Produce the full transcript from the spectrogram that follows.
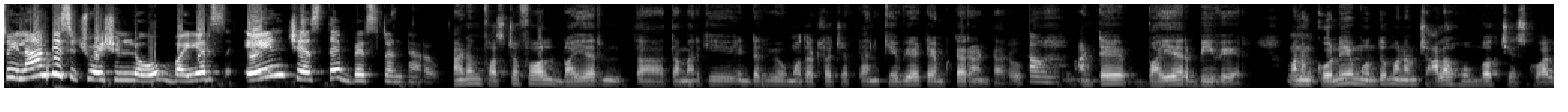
సో ఇలాంటి సిచ్యువేషన్లో బయర్స్ ఏం చేస్తే బెస్ట్ అంటారు? Madam first of all buyer తమరికి ఇంటర్వ్యూ మొదట్లో చెప్పాను కెవియర్ టెంప్టర్ అంటారు. అంటే బయర్ బివేర్. మనం Hmm. కొనే ముందు మనం చాలా హోంవర్క్ చేసుకోవాలి.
